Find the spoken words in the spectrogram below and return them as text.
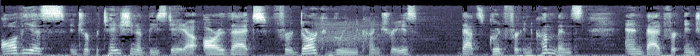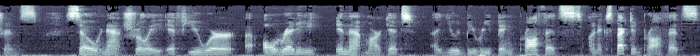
obvious interpretation of these data are that for dark green countries, that's good for incumbents and bad for entrants. So naturally, if you were uh, already in that market, uh, you would be reaping profits, unexpected profits,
